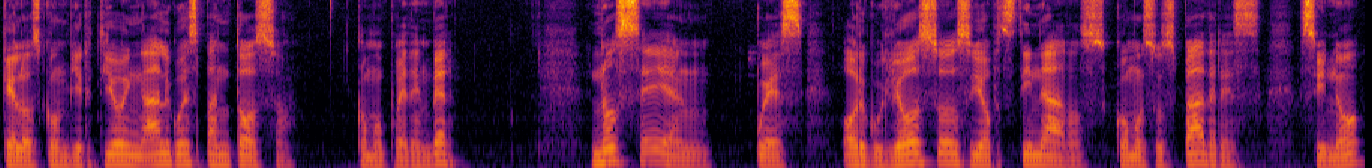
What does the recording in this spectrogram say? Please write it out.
que los convirtió en algo espantoso, como pueden ver. No sean, pues, orgullosos y obstinados como sus padres, sino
